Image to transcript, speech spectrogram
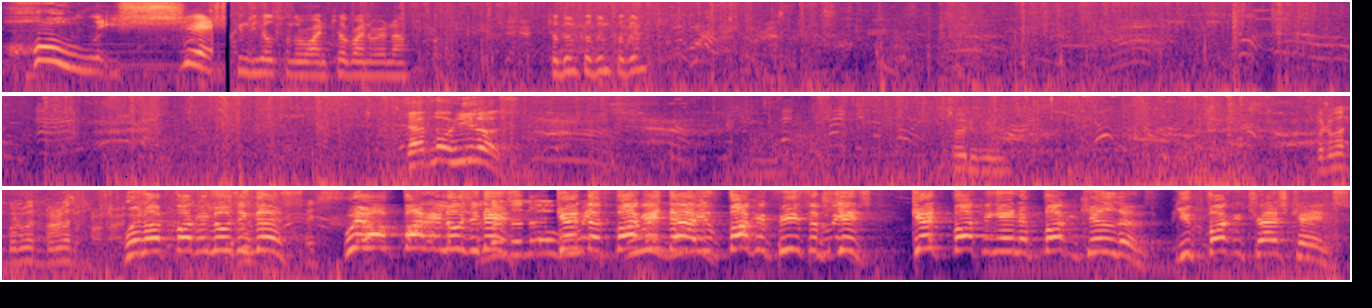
Holy shit! Taking the heals from the run. Kill run right now. Kill them, kill them, kill them. They have no healers. So do we. Good one, good one, good one. We're not fucking losing this! We're not fucking losing this! No, no, Get the win, fucking down, you fucking piece of shit! Get fucking in and fucking kill them! You fucking trash cans!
